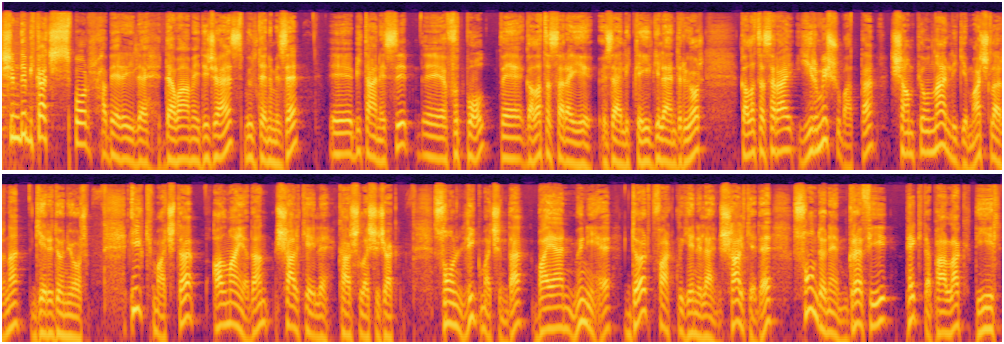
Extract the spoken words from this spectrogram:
Şimdi birkaç spor haberiyle devam edeceğiz bültenimize. Ee, bir tanesi e, futbol ve Galatasaray'ı özellikle ilgilendiriyor. Galatasaray 20 Şubat'ta Şampiyonlar Ligi maçlarına geri dönüyor. İlk maçta Almanya'dan Schalke ile karşılaşacak. Son lig maçında Bayern Münih'e 4 farklı yenilen Schalke'de son dönem grafiği pek de parlak değil.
